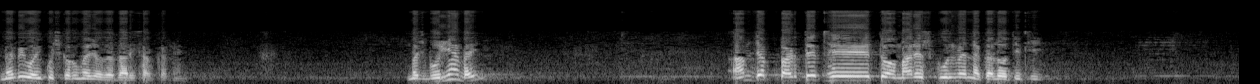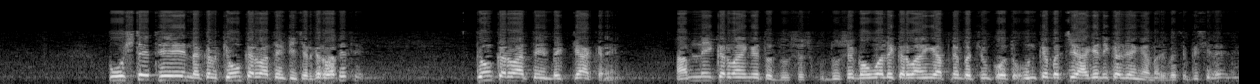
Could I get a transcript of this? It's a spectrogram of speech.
मैं भी वही कुछ करूँगा जो जरदारी साहब कर रहे हैं। मजबूरियाँ भाई। हम जब पढ़ते थे तो हमारे स्कूल में नकल होती थी। पूछते थे, नकल क्यों करवाते हैं? टीचर करवाते थे। क्यों करवाते हैं? भाई, क्या करें? हम नहीं करवाएँगे तो दूसरे दूसरे गाँव वाले करवाएँगे अपने बच्चों को तो उनके बच्चे आगे निकल जाएँगे, हमारे बच्चे पीछे रहेंगे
